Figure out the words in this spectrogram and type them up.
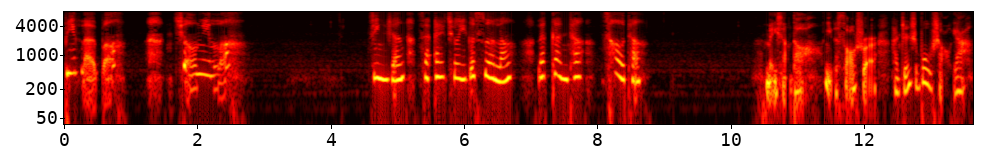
逼来吧，求你了！竟然在哀求一个色狼来干他、操他。没想到你的骚水还真是不少呀，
